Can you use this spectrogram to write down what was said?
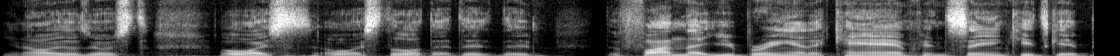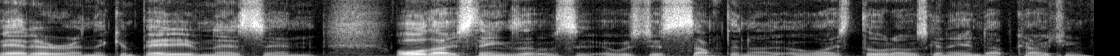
You know, I was just always always thought that the, the the fun that you bring at a camp and seeing kids get better and the competitiveness and all those things. It was it was just something I always thought I was going to end up coaching.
